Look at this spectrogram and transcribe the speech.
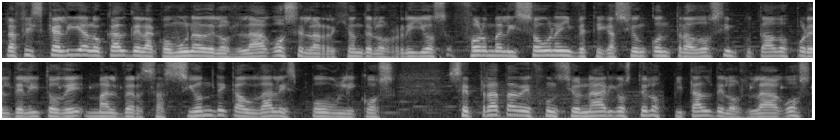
La Fiscalía Local de la Comuna de Los Lagos, en la región de Los Ríos, formalizó una investigación contra dos imputados por el delito de malversación de caudales públicos. Se trata de funcionarios del Hospital de Los Lagos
